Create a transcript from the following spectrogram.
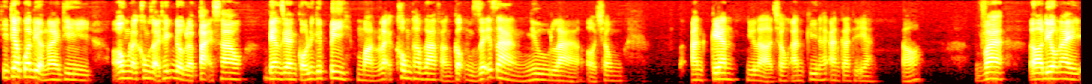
Thì theo quan điểm này thì ông lại không giải thích được là tại sao benzen có liên kết pi mà nó lại không tham gia phản cộng dễ dàng như là ở trong anken như là ở trong ankin hay ankatien đó. Và uh, điều này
